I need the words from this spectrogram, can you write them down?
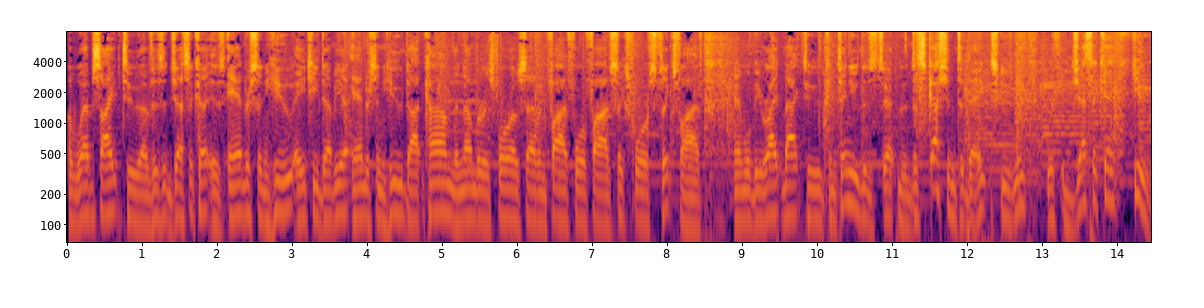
a website to uh, visit Jessica is Anderson Hew, H-E-W, andersonhew.com. The number is 407-545-6465. And we'll be right back to continue the, dis- the discussion today, excuse me, with Jessica Hew.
